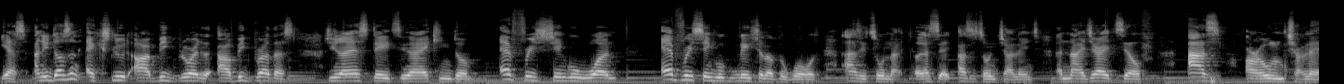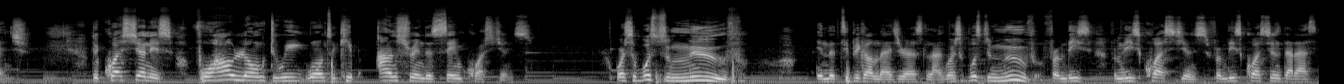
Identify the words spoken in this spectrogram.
Yes, and it doesn't exclude our big brother, our big brothers, the United States, the United Kingdom. Every single one every single nation of the world has its own has, has its own challenge, and Nigeria itself has our own challenge. The question is, for how long do we want to keep answering the same questions? We're supposed to move in the typical Nigerian slang. We're supposed to move from these from these questions, from these questions that has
